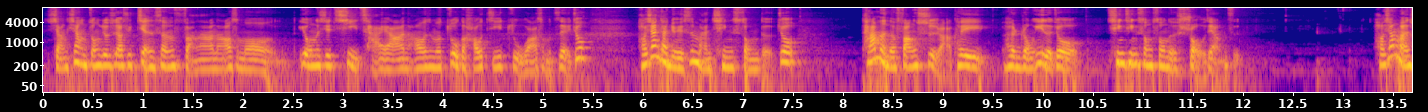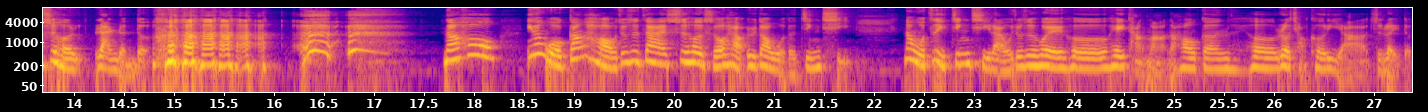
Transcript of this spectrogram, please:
想象中就是要去健身房啊，然后什么用那些器材啊，然后什么做个好几组啊什么之类，就好像感觉也是蛮轻松的。就他们的方式啊，可以很容易的就轻轻松松的瘦这样子，好像蛮适合懒人的。然后。因为我刚好就是在试喝的时候，还有遇到我的经期。那我自己经期来，我就是会喝黑糖嘛，然后跟喝热巧克力啊之类的，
